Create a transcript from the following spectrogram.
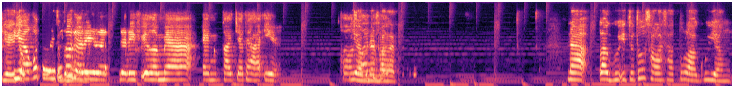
Ya, itu, iya, aku tahu itu tuh dari dari filmnya NKCTHI ya. Iya, benar banget. Nah, lagu itu tuh salah satu lagu yang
